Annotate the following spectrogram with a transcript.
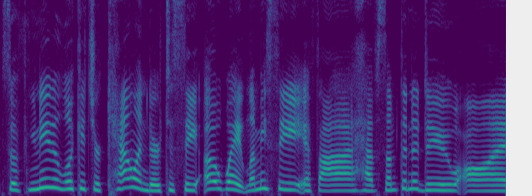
So if you need to look at your calendar to see, oh, wait, let me see if I have something to do on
